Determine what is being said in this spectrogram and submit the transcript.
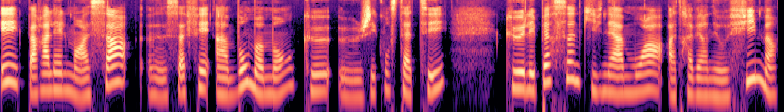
Et parallèlement à ça, euh, ça fait un bon moment que euh, j'ai constaté que les personnes qui venaient à moi à travers Néophime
